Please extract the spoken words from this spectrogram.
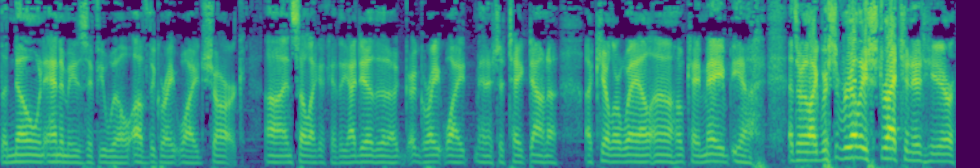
the known enemies, if you will, of the great white shark. Uh, and so, like, okay, the idea that a, a, great white managed to take down a, a killer whale, uh, okay, maybe, yeah, that's sort like we're really stretching it here.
